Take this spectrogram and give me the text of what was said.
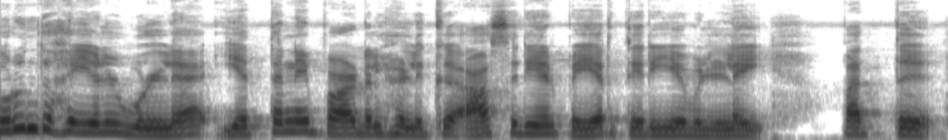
குறுந்தொகையில் உள்ள எத்தனை பாடல்களுக்கு ஆசிரியர் பெயர் தெரியவில்லை? பத்து.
